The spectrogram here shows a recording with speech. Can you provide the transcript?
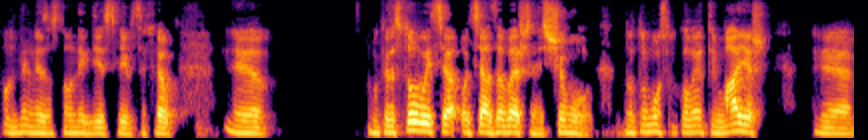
одним із основних дієслів це have, е, використовується оця завершеність. Чому? Ну тому що коли ти маєш, е,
